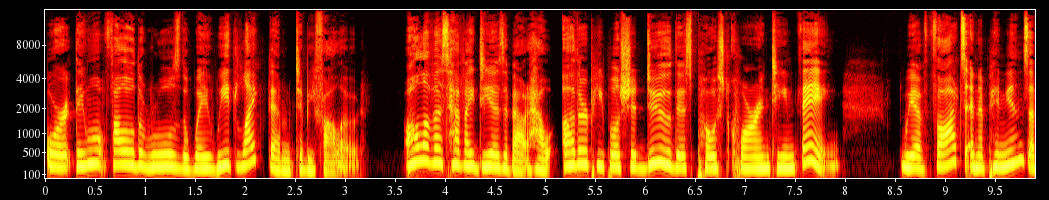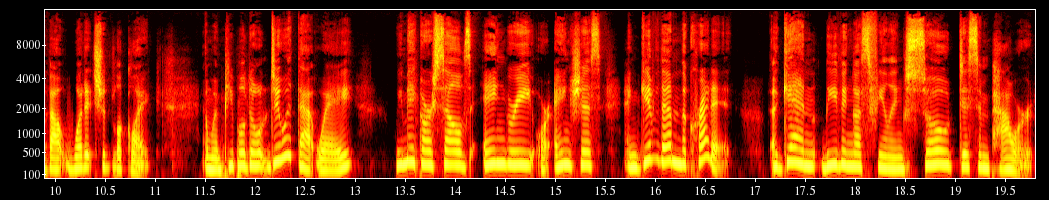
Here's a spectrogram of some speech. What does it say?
or they won't follow the rules the way we'd like them to be followed. All of us have ideas about how other people should do this post quarantine thing. We have thoughts and opinions about what it should look like. And when people don't do it that way, we make ourselves angry or anxious and give them the credit, again, leaving us feeling so disempowered.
